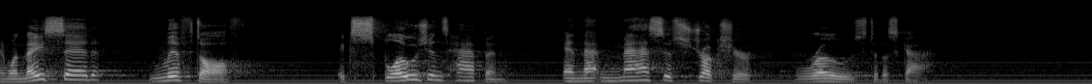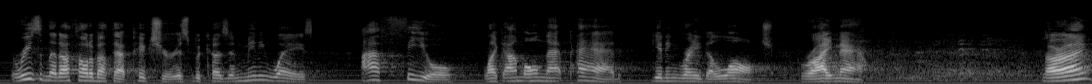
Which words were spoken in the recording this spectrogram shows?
And when they said liftoff, explosions happened and that massive structure rose to the sky. The reason that I thought about that picture is because, in many ways, I feel like I'm on that pad getting ready to launch right now. All right?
